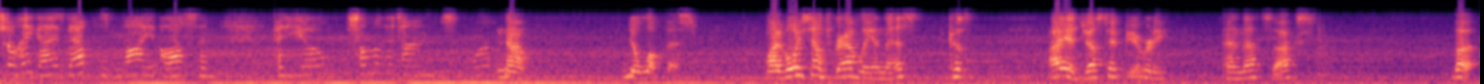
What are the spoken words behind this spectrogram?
So hey guys, that was my awesome video. Some of the times were... No. You'll love this. My voice sounds gravelly in this, because I had just hit puberty, and that sucks. But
